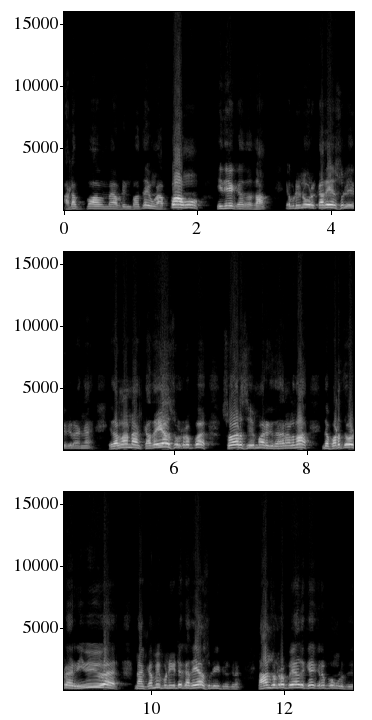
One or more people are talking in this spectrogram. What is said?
அடப்பாவமே! அப்படின்னு பார்த்தா இவங்க அப்பாவும் இதே கதை தான் எப்படின்னு ஒரு கதையை சொல்லியிருக்கிறாங்க. இதெல்லாம் நான் கதையாக சொல்கிறப்ப சுவாரஸ்யமாக இருக்குது. அதனால தான் இந்த படத்தோட ரிவ்யூவை நான் கம்மி பண்ணிக்கிட்டு கதையாக சொல்லிகிட்டு இருக்கிறேன். நான் சொல்கிறப்பயாவது கேட்குறப்ப உங்களுக்கு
